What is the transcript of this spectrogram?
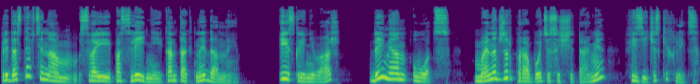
предоставьте нам свои последние контактные данные. Искренне ваш Дэмиан Уотс, менеджер по работе со счетами физических лиц.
